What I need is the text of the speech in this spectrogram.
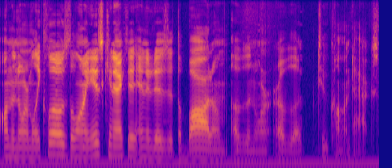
On the normally closed, the line is connected, and it is at the bottom of the nor of the two contacts.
